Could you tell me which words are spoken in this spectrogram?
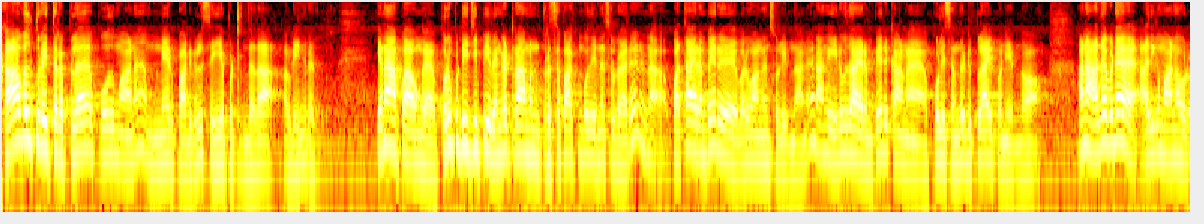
காவல்துறை தரப்பில் போதுமான முன்னேற்பாடுகள் செய்யப்பட்டிருந்ததா அப்படிங்கிறது. ஏன்னா அப்போ அவங்க பொறுப்பு டிஜிபி வெங்கட்ராமன் ப்ரெஸ்ஸை பார்க்கும்போது என்ன சொல்கிறாரு பத்தாயிரம் பேர் வருவாங்கன்னு சொல்லியிருந்தாங்க. நாங்கள் இருபதாயிரம் பேருக்கான போலீஸ் வந்து டிப்ளாய் பண்ணியிருந்தோம். ஆனால் அதை விட அதிகமானவர்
